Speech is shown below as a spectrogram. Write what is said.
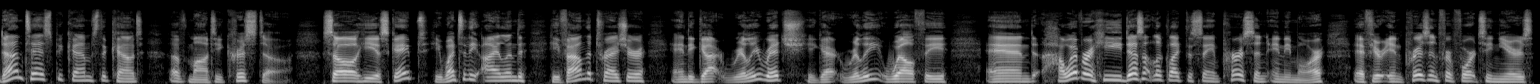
Dantes becomes the Count of Monte Cristo. So he escaped, he went to the island, he found the treasure, and he got really rich, he got really wealthy. And however, he doesn't look like the same person anymore. If you're in prison for 14 years,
